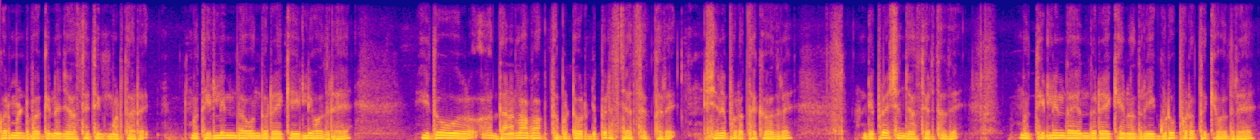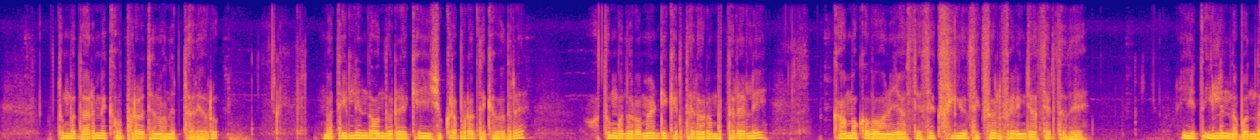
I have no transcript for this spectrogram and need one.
ಗೌರ್ಮೆಂಟ್ ಬಗ್ಗೆನೇ ಜಾಸ್ತಿ ಥಿಂಕ್ ಮಾಡ್ತಾರೆ. ಮತ್ತು ಇಲ್ಲಿಂದ ಒಂದು ರೇಖೆ ಇಲ್ಲಿ ಹೋದರೆ, ಇದು ಧನಲಾಭ ಆಗ್ತದೆ ಬಟ್ ಅವರು ಡಿಪ್ರೆಸ್ ಜಾಸ್ತಿ ಆಗ್ತಾರೆ. ಶನಿಪುರತಕ್ಕೆ ಹೋದರೆ ಡಿಪ್ರೆಷನ್ ಜಾಸ್ತಿ ಇರ್ತದೆ. ಮತ್ತು ಇಲ್ಲಿಂದ ಒಂದು ರೇಖೆ ಏನಾದರೂ ಈ ಗುರುಪುರತಕ್ಕೆ ಹೋದರೆ ತುಂಬ ಧಾರ್ಮಿಕ ಪ್ರವೃತ್ತಿಯನ್ನು ಹೊಂದಿರ್ತಾರೆ ಅವರು. ಮತ್ತು ಇಲ್ಲಿಂದ ಒಂದು ರೇಖೆ ಈ ಶುಕ್ರಪುರತಕ್ಕೆ ಹೋದರೆ ತುಂಬ ರೊಮ್ಯಾಂಟಿಕ್ ಇರ್ತಾರೆ ಅವರ. ತಲೆಯಲ್ಲಿ ಕಾಮಕ ಭಾವನೆ ಜಾಸ್ತಿ ಸೆಕ್ಸ್ ಸೆಕ್ಸುವಲ್ ಫೀಲಿಂಗ್ ಜಾಸ್ತಿ ಇರ್ತದೆ. ಇಲ್ಲಿಂದ ಬಂದ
